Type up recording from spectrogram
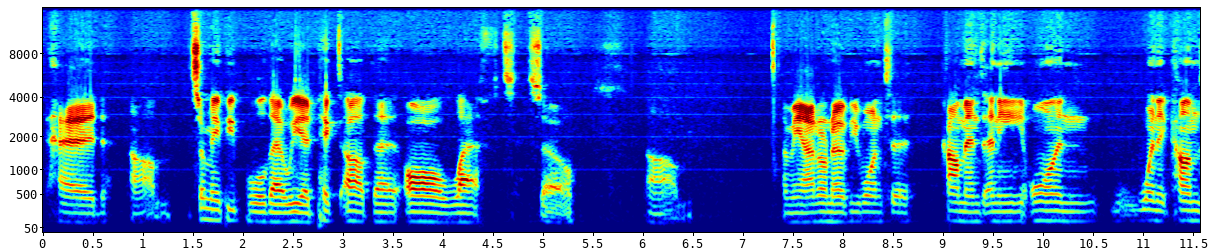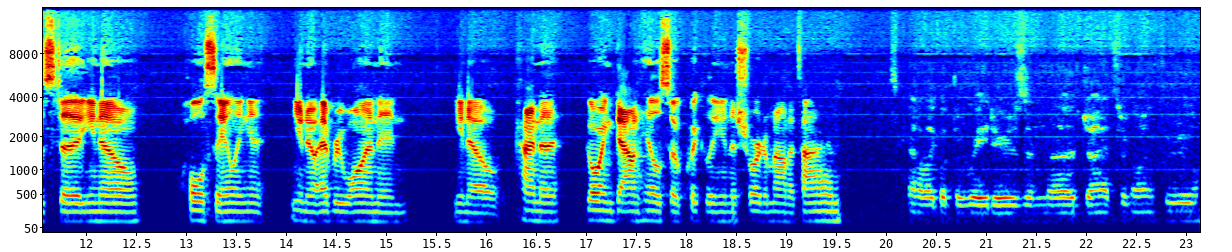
had um, so many people that we had picked up that all left. So, um, I mean, I don't know if you want to comment any on when it comes to you know wholesaling it, you know, everyone and you know, kind of going downhill so quickly in a short amount of time. It's kind of like what the Raiders and the Giants are going through.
